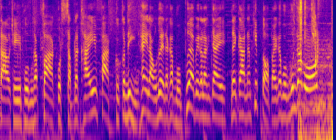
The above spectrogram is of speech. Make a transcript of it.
ซาวชัยภูมิครับฝากกด subscribe ฝากกดกระดิ่งให้เราด้วยนะครับผมเพื่อเป็นกำลังใจในการทำคลิปต่อไปครับผมคุณครับผม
